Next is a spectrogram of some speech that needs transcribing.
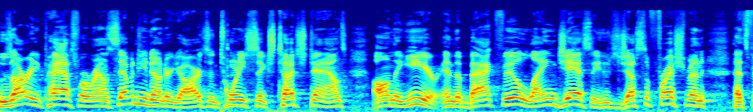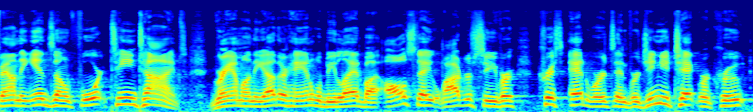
who's already passed for around 1,700 yards and 26 touchdowns on the year. In the backfield, Lane Jesse, who's just a freshman, has found the end zone 14 times. Graham, on the other hand, will be led by All-State wide receiver Chris Edwards and Virginia Tech recruit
